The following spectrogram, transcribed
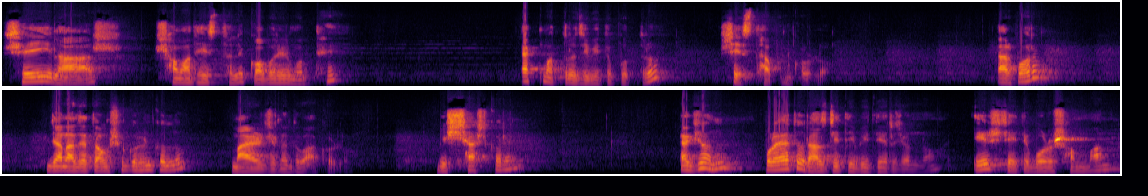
সেই লাশ সমাধিস্থলে কবরের মধ্যে একমাত্র জীবিত পুত্র সে স্থাপন করল। তারপর জানাজাতে অংশগ্রহণ করল, মায়ের জন্য দোয়া করল। বিশ্বাস করেন, একজন প্রয়াত রাজনীতিবিদের জন্য এর চাইতে বড় সম্মান,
